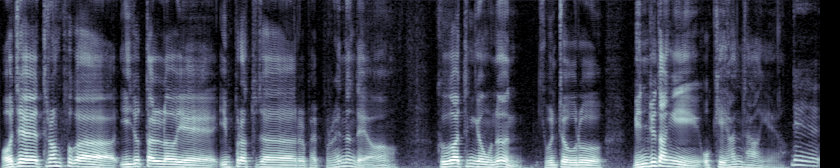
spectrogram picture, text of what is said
어제 트럼프가 2조 달러의 인프라 투자를 발표를 했는데요. 그거 같은 경우는 기본적으로 민주당이 오케이 한 사항이에요. 네,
